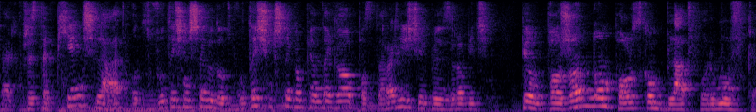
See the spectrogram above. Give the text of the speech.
Tak, przez te 5 lat, od 2000 do 2005 postarali się, by zrobić porządną polską platformówkę.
